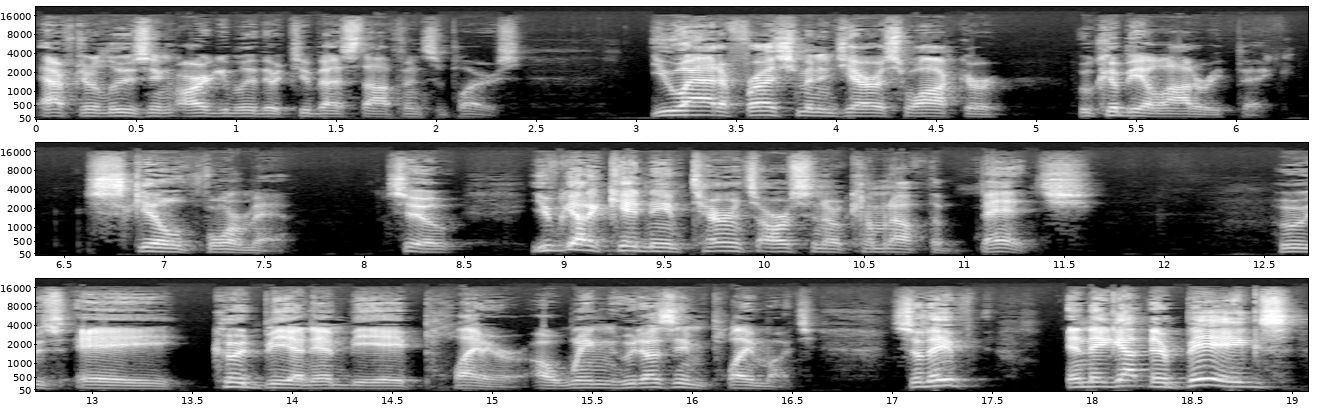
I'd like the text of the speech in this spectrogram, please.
after losing arguably their two best offensive players. You add a freshman in Jarace Walker who could be a lottery pick, skilled format. So you've got a kid named Terrance Arceneaux coming off the bench who's a could be an NBA player, a wing who doesn't even play much. So they've and they got their bigs,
